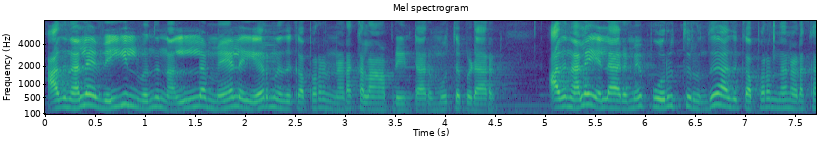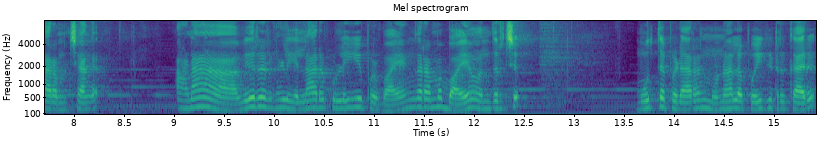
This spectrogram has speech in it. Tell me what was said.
அதனால வெயில் வந்து நல்ல மேலே ஏறினதுக்கப்புறம் நடக்கலாம் அப்படின்ட்டாரு மூத்த பிடாரன் அதனால எல்லாருமே பொறுத்திருந்து அதுக்கப்புறம் தான் நடக்க ஆரம்பித்தாங்க ஆனால் வீரர்கள் எல்லாருக்குள்ளேயும் இப்போ பயங்கரமாக பயம் வந்துருச்சு. மூத்த பிடாரன் முன்னால் போய்கிட்டு இருக்காரு.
